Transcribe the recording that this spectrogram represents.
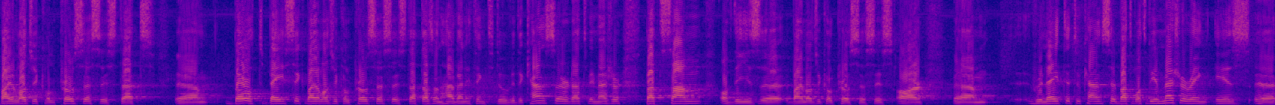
biological processes that um, both basic biological processes that doesn't have anything to do with the cancer that we measure, but some of these uh, biological processes are um, related to cancer, but what we're measuring is uh,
